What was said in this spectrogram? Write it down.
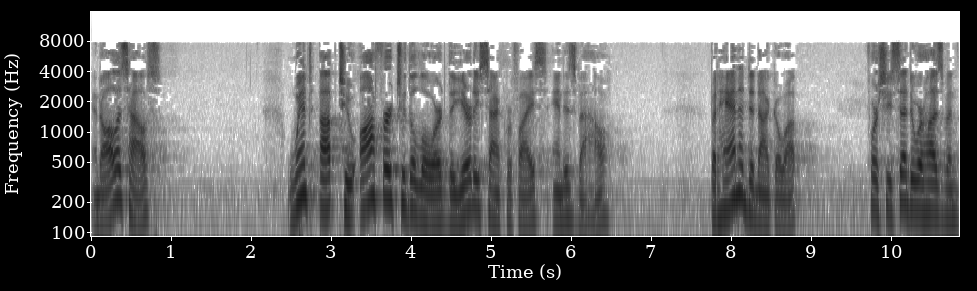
and all his house, went up to offer to the Lord the yearly sacrifice and his vow. But Hannah did not go up, for she said to her husband,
